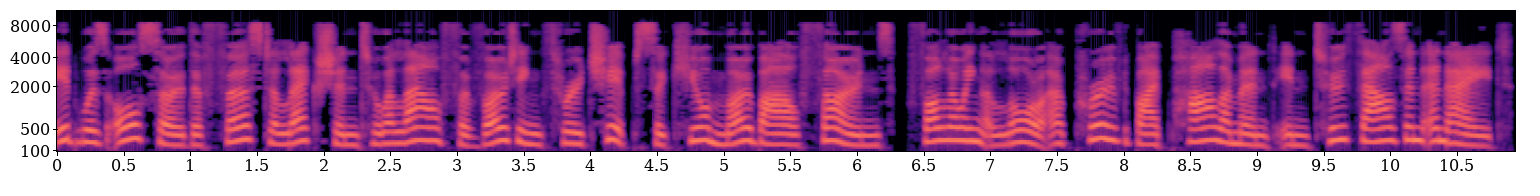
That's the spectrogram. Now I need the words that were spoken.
It was also the first election to allow for voting through chip-secure mobile phones, following a law approved by Parliament in 2008.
